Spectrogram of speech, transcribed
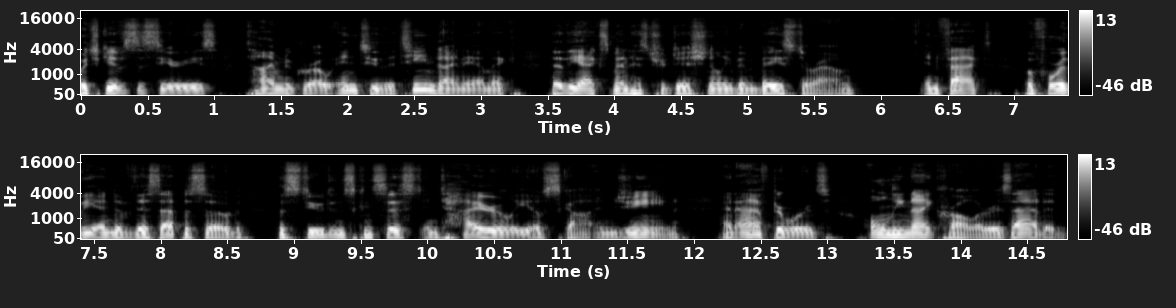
which gives the series time to grow into the team dynamic that the X Men has traditionally been based around. In fact, before the end of this episode, the students consist entirely of Scott and Jean, and afterwards, only Nightcrawler is added.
